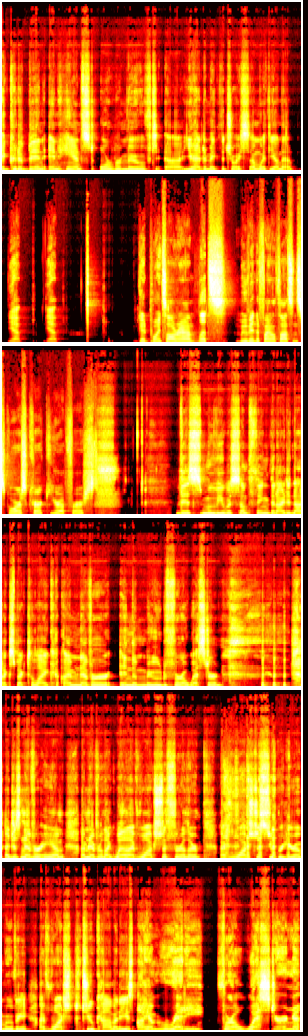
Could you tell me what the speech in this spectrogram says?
it could have been enhanced or removed. Uh, you had to make the choice. I'm with you on that. Yep. Yep. Good points all around. Let's move into final thoughts and scores. Kirk, you're up first this movie was something that I did not expect to like. I'm never in the mood for a Western. I just never am. I'm never like, well, I've watched a thriller, I've watched a superhero movie, I've watched two comedies. I am ready for a western.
